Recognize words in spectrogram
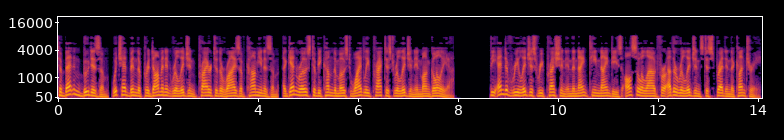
Tibetan Buddhism, which had been the predominant religion prior to the rise of communism, again rose to become the most widely practiced religion in Mongolia. The end of religious repression in the 1990s also allowed for other religions to spread in the country.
